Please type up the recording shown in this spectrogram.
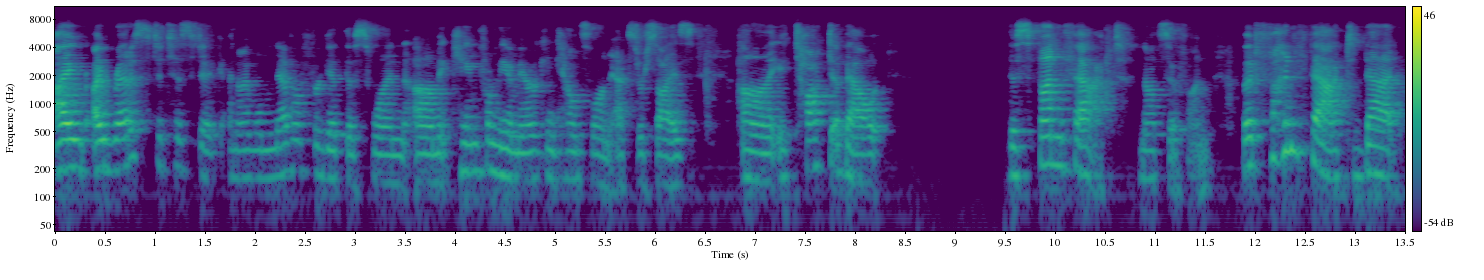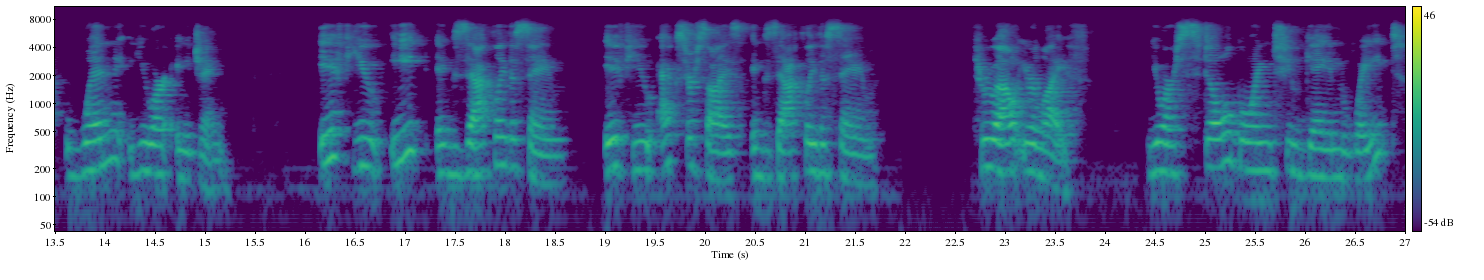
I, I read a statistic and I will never forget this one. Um, it came from the American Council on Exercise. Uh, it talked about this fun fact, not so fun, but fun fact that when you are aging, if you eat exactly the same if you exercise exactly the same throughout your life, you are still going to gain weight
